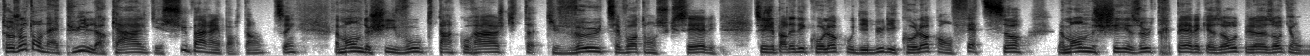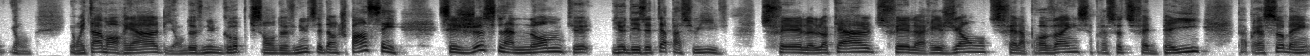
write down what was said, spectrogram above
toujours ton appui local qui est super important. Tu sais, le monde de chez vous qui t'encourage, qui, qui veut, tu sais, voir ton succès. Les- tu sais, j'ai parlé des colocs au début. Les colocs ont fait ça. Le monde chez eux tripait avec eux autres. Puis là, eux autres, ils ont, ils ont, ils ont été à Montréal, puis ils ont devenu le groupe qu'ils sont devenus. Tu sais, donc, je pense que c'est juste la norme que il y a des étapes à suivre. Tu fais le local, tu fais la région, tu fais la province, après ça, tu fais le pays. Puis après ça, ben,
